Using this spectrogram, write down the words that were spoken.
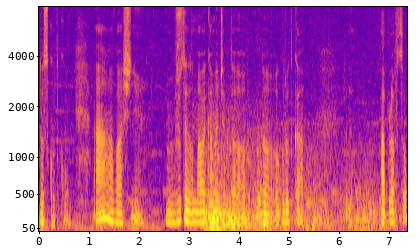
do skutku. A właśnie, wrzucę ten mały kamyczek do, do ogródka Apple'owców.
